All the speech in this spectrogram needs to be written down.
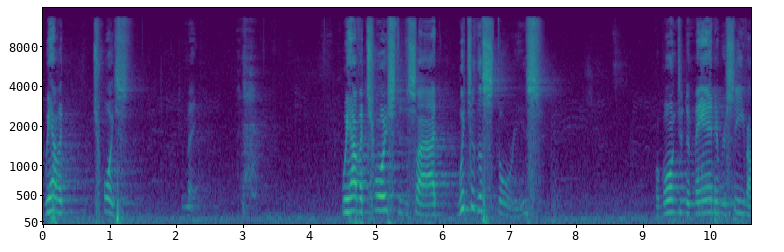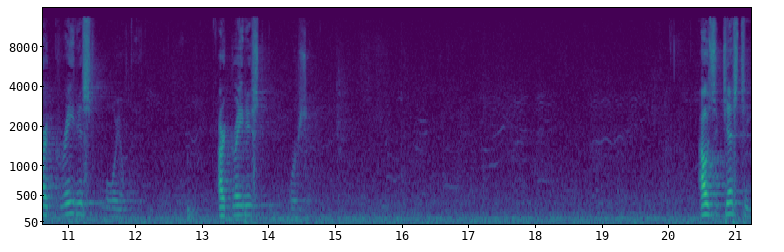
we have a choice to make. We have a choice to decide which of the stories are going to demand and receive our greatest loyalty, our greatest I would suggest to you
